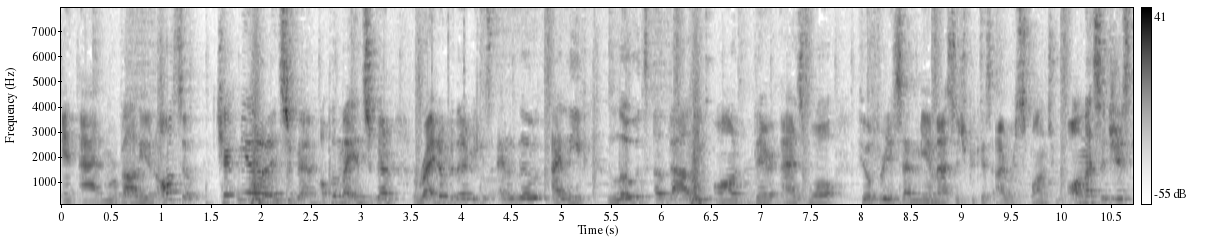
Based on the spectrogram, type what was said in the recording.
and add more value. And also, check me out on Instagram. I'll put my Instagram right over there because I, lo I leave loads of value on there as well. Feel free to send me a message because I respond to all messages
